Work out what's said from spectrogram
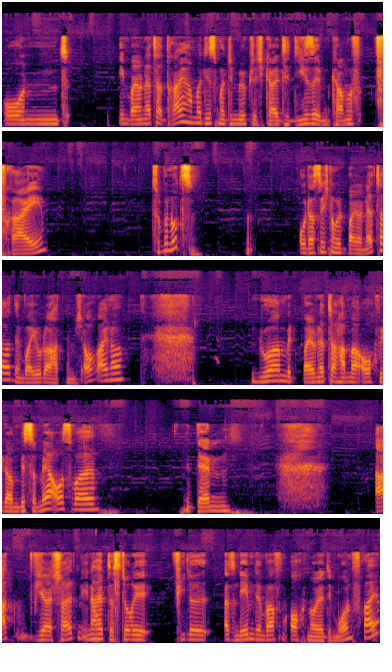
Und in Bayonetta 3 haben wir diesmal die Möglichkeit, diese im Kampf frei zu benutzen. Und das nicht nur mit Bayonetta, denn Viola hat nämlich auch eine. Nur mit Bayonetta haben wir auch wieder ein bisschen mehr Auswahl, denn wir schalten innerhalb der Story viele, also neben den Waffen auch neue Dämonen frei.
